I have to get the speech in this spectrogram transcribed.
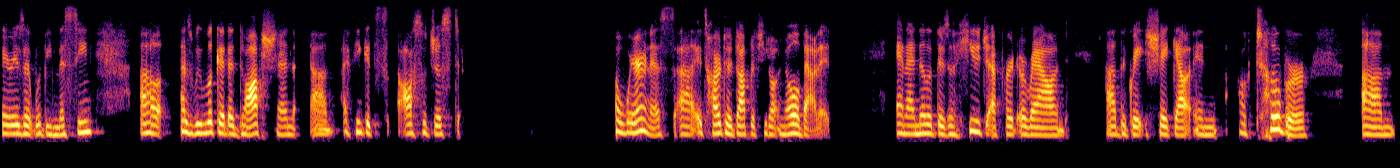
areas that would be missing. Uh, As we look at adoption, um, I think it's also just awareness. Uh, It's hard to adopt if you don't know about it. And I know that there's a huge effort around uh, the Great Shakeout in October. Um,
